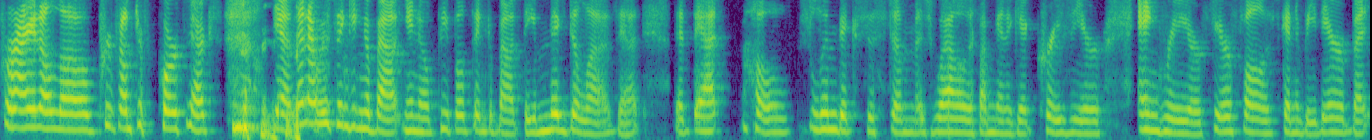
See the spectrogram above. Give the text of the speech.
parietal lobe, prefrontal cortex. yeah. Then I was thinking about, you know, people think about the amygdala, that that that whole limbic system as well. If I'm going to get crazy or angry or fearful, it's going to be there. But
